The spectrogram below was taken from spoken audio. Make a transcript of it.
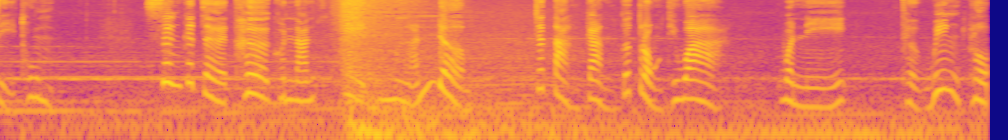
สี่ทุ่ม ซึ่งก็เจอเธอคนนั้นอีกเหมือนเดิม จะต่างกันก็ตรงที่ว่า วันนี้ เธอวิ่งโผล่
